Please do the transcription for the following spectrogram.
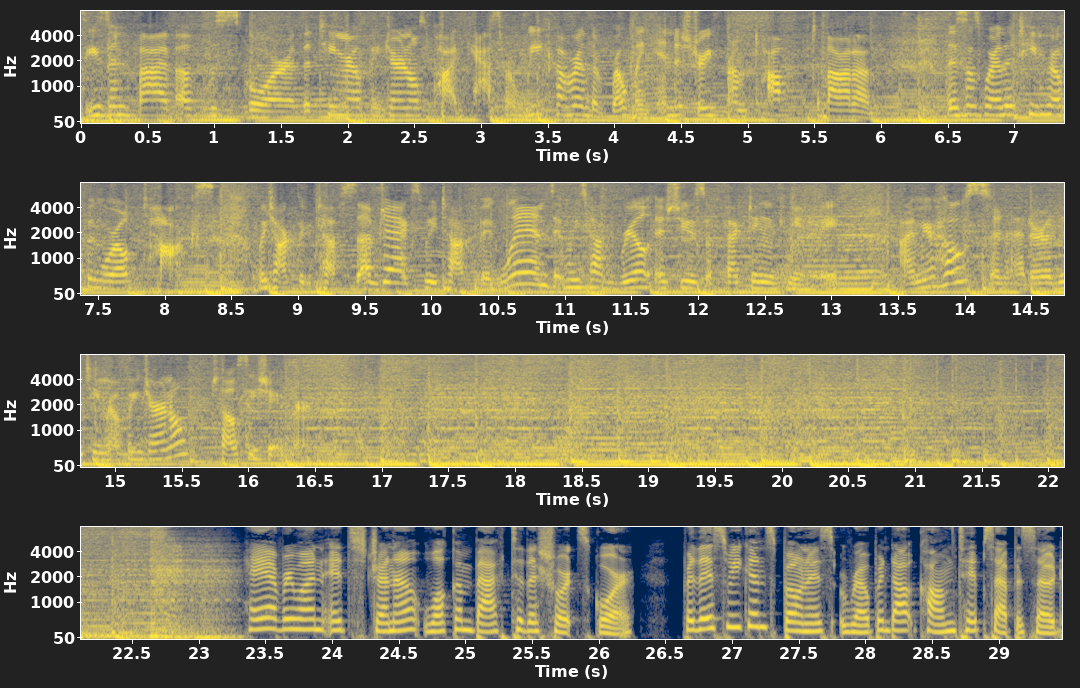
season five of The Score, the Team Roping Journals podcast, where we cover the roping industry from top to bottom. This is where the team roping world talks. We talk through tough subjects, we talk big wins, and we talk real issues affecting the community. I'm your host and editor of the Team Roping Journal, Chelsea Schaefer. Hey everyone, it's Jenna. Welcome back to the short score. For this weekend's bonus Roping.com tips episode,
